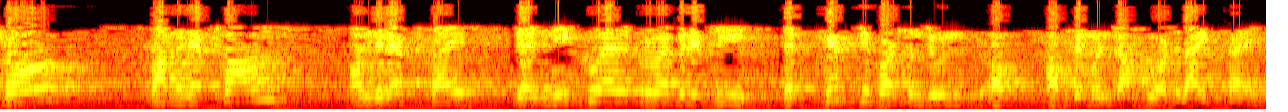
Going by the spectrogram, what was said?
throw some electrons on the left side, there is an equal probability that 50% of, of them will come towards the right side.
